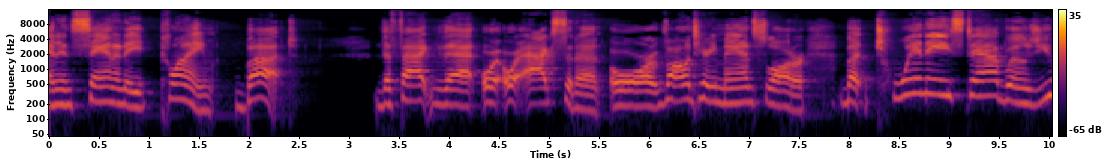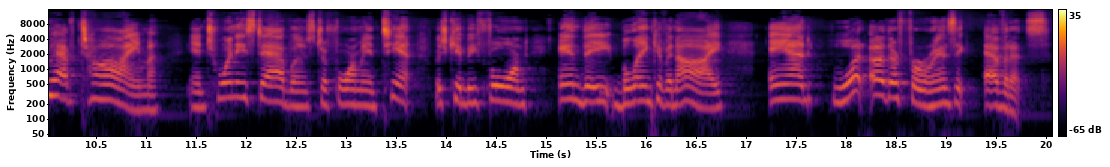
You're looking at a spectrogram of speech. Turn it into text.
an insanity claim. But the fact that, or, or accident, or voluntary manslaughter, but 20 stab wounds, you have time in 20 stab wounds to form intent, which can be formed in the blink of an eye. And what other forensic evidence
